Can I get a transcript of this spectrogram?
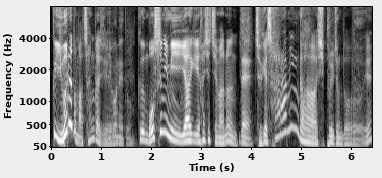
그 이번에도 마찬가지예요. 이번에도. 그 모스님이 이야기하셨지만은 네. 저게 사람인가 싶을 정도의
